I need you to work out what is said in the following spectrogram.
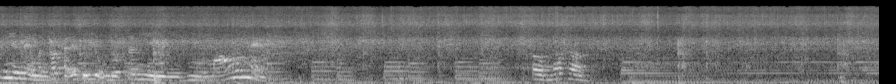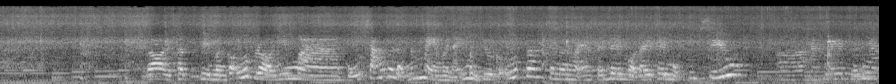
Cái nhân này mình có thể sử dụng được cho nhiều nhiều món lắm nè thơm quá thơm. Rồi thịt thì mình có ướp rồi nhưng mà củ sắn với lại nấm mèo hồi nãy mình chưa có ướp đó cho nên hoàng sẽ nêm vào đây thêm một chút xíu. À, hạt nêm nữa nha.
